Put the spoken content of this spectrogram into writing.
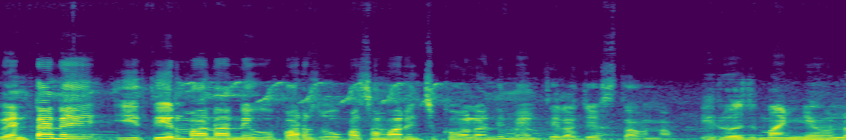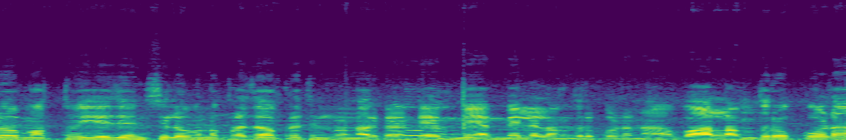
వెంటనే ఈ తీర్మానాన్ని ఉప ఉపసంహరించుకోవాలని మేము తెలియజేస్తా ఉన్నాం. ఈ రోజు మన్యంలో మొత్తం ఏజెన్సీలో ఉన్న ప్రజాప్రతినిధులు ఉన్నారు కాబట్టి ఎంఏ ఎమ్మెల్యేలు అందరూ కూడా వాళ్ళందరూ కూడా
